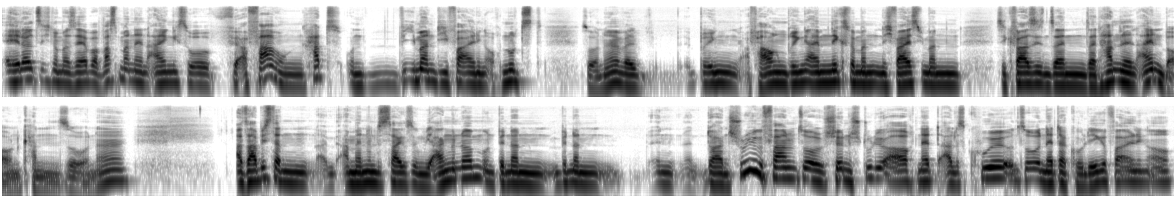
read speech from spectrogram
erinnert sich nochmal selber, was man denn eigentlich so für Erfahrungen hat und wie man die vor allen Dingen auch nutzt. So, ne, weil bringen, Erfahrungen bringen einem nichts, wenn man nicht weiß, wie man sie quasi in sein, sein Handeln einbauen kann. So, ne? Also habe ich es dann am Ende des Tages irgendwie angenommen und bin dann, bin dann in, da ins Studio gefahren und so. Schönes Studio auch, nett, alles cool und so. Netter Kollege vor allen Dingen auch.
